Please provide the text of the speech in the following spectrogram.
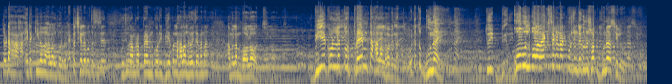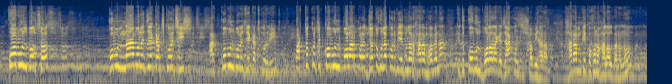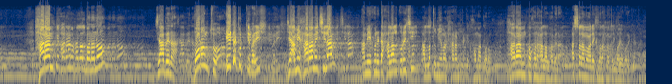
তো এটা এটা কীভাবে হালাল করবেন? একটা ছেলে বলতেছে যে, হুজুর, আমরা প্রেম করি, বিয়ে করলে হালাল হয়ে যাবে না? আমি বললাম, বলদ বিয়ে করলে তোর প্রেমটা হালাল হবে না তো, ওটা তো গুনাই তুই কবুল বলার এক সেকেন্ড আগ পর্যন্ত এগুলো সব গুণা ছিল। কবুল বলছস, কবুল না বলে যে কাজ করেছিস আর কবুল বলে যে কাজ করবি, পার্থক্য হচ্ছে কবুল বলার পরে যতগুলো করবি এগুলো আর হারাম হবে না, কিন্তু কবুল বলার আগে যা করেছিস সবই হারাম। হারামকে কখনো হালাল বানানো? হারামকে কখনো হালাল বানানো? যাবে না। বরঞ্চ এটা করতে পারিস যে আমি হারামে ছিলাম, আমি এখন এটা হালাল করেছি, আল্লাহ তুমি আমার হারামটাকে ক্ষমা করো। হারাম কখন হালাল হবে না? আসসালামু আলাইকুম রহমতুল্লাহ বরকাত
